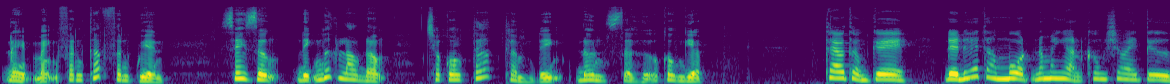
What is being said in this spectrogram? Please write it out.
đẩy mạnh phân cấp phân quyền, xây dựng định mức lao động cho công tác thẩm định đơn sở hữu công nghiệp. Theo thống kê, đến hết tháng 1 năm 2024,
